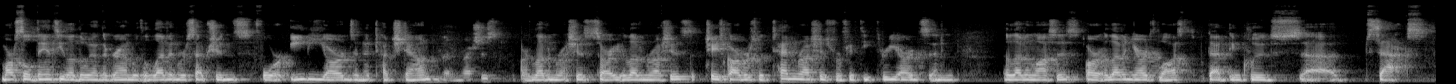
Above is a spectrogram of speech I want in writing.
Marcel Dancy led the way on the ground with 11 receptions for 80 yards and a touchdown, 11 rushes. or 11 rushes. Sorry, 11 rushes. Chase Garbers with 10 rushes for 53 yards and 11 losses, or 11 yards lost. That includes uh, sacks.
